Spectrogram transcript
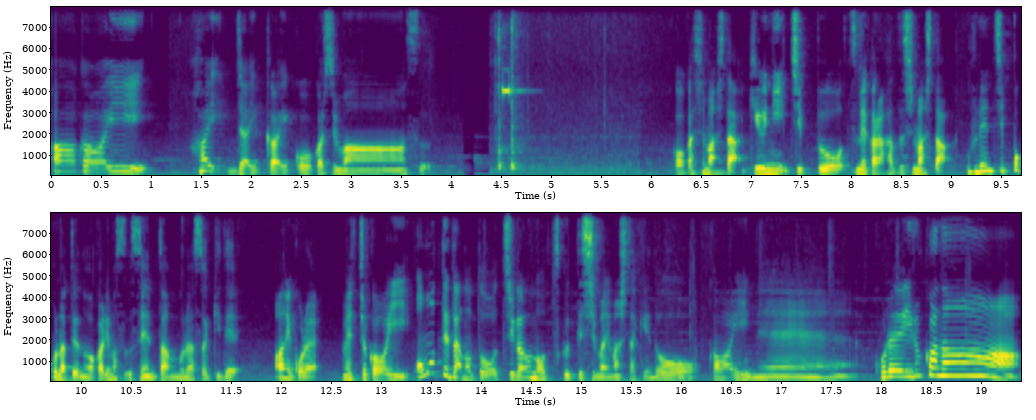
あーかわいい。はいじゃあ一回硬化します。硬化しました。急にチップを爪から外しました。フレンチっぽくなってるの分かります？先端紫で。何これ？めっちゃ可愛い。思ってたのと違うのを作ってしまいましたけど可愛いね。これいるかな？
